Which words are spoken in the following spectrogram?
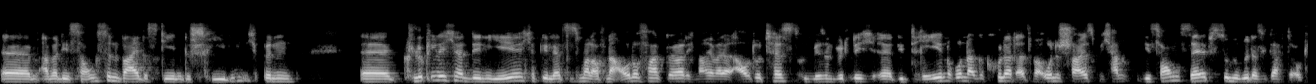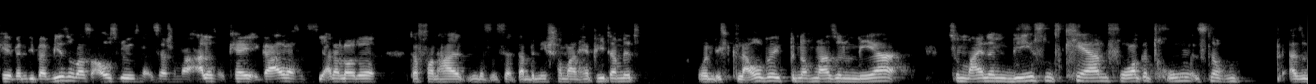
Ähm, aber die Songs sind weitestgehend geschrieben. Ich bin äh, glücklicher denn je. Ich habe die letztes Mal auf einer Autofahrt gehört. Ich mache immer den Autotest und mir sind wirklich äh, die Drehen runtergekullert, als mal ohne Scheiß. Mich haben die Songs selbst so berührt, dass ich dachte, okay, wenn die bei mir sowas auslösen, dann ist ja schon mal alles okay, egal was jetzt die anderen Leute davon halten. Das ist ja, dann bin ich schon mal happy damit. Und ich glaube, ich bin noch mal so mehr zu meinem Wesenskern vorgedrungen. Ist noch, also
